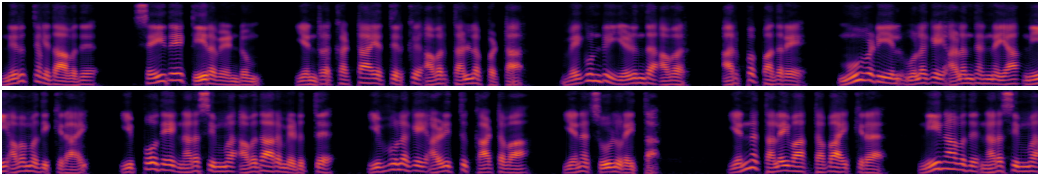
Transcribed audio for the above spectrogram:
நிறுத்தியதாவது செய்தே தீர வேண்டும் என்ற கட்டாயத்திற்கு அவர் தள்ளப்பட்டார். வெகுண்டு எழுந்த அவர் அற்ப பதரே மூவடியில் உலகை அளந்தன்னையா நீ அவமதிக்கிறாய்? இப்போதே நரசிம்ம அவதாரம் எடுத்து இவ்வுலகை அழித்து காட்டவா? என சூளுரைத்தார். என்ன தலைவா தபாய்க்கிற? நீனாவது நரசிம்ம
